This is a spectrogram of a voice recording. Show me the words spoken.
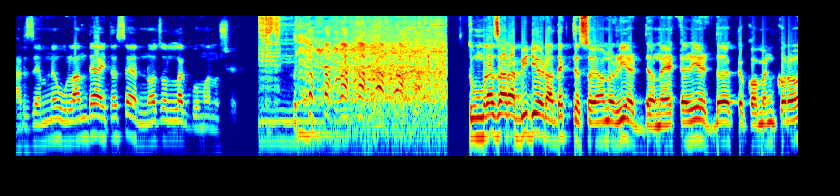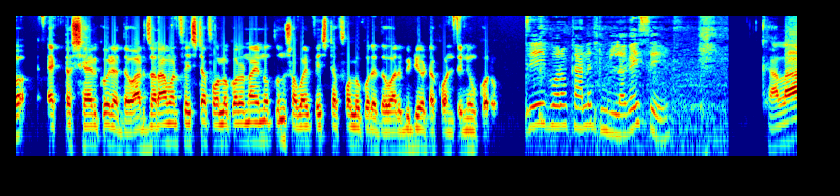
আর যেমনে উলান দেয় আইতাছে আর নজর লাগবো মানুষের। তোমরা যারা ভিডিওটা দেখতেছো, এখন রিয়েট দাও না একটা রিয়েট দাও, একটা কমেন্ট করো। একটা শেয়ার করে দাও। আর যারা আমার পেজটা ফলো করো নাই নতুন সবাই পেজটা ফলো করে দাও আর ভিডিওটা কন্টিনিউ করো। যেই বড় কানে দুল লাগাইছে। খালা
